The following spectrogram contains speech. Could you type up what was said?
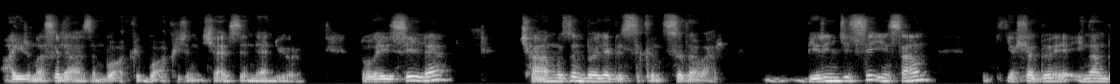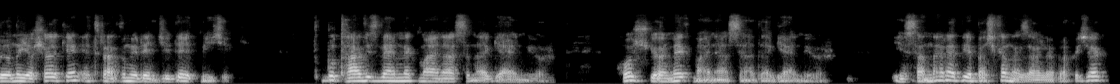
ayırması lazım bu, akı, bu akışın içerisinden diyorum. Dolayısıyla çağımızın böyle bir sıkıntısı da var. Birincisi insan yaşadığı, inandığını yaşarken etrafını rencide etmeyecek. Bu taviz vermek manasına gelmiyor. Hoş görmek manasına da gelmiyor. İnsanlara bir başka nazarla bakacak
